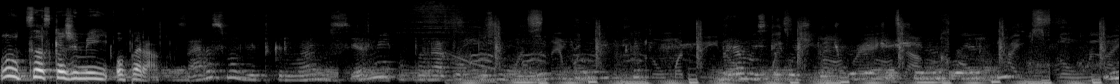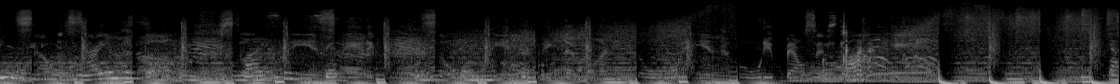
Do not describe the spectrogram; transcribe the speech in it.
Ну, це, скаже мій оператор. Зараз ми відкриваємо сирний оператор. Беремо ось таку штучку і зрізаємо тонким. Ось так. Як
